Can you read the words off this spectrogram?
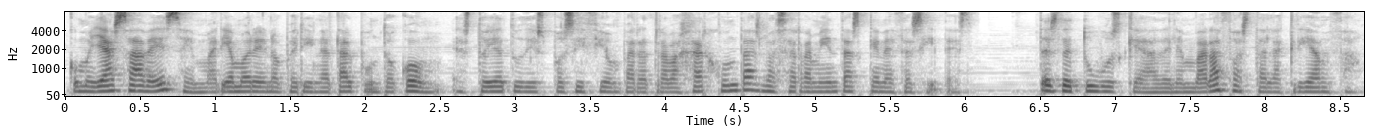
Como ya sabes, en mariamorenoperinatal.com estoy a tu disposición para trabajar juntas las herramientas que necesites desde tu búsqueda del embarazo hasta la crianza.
